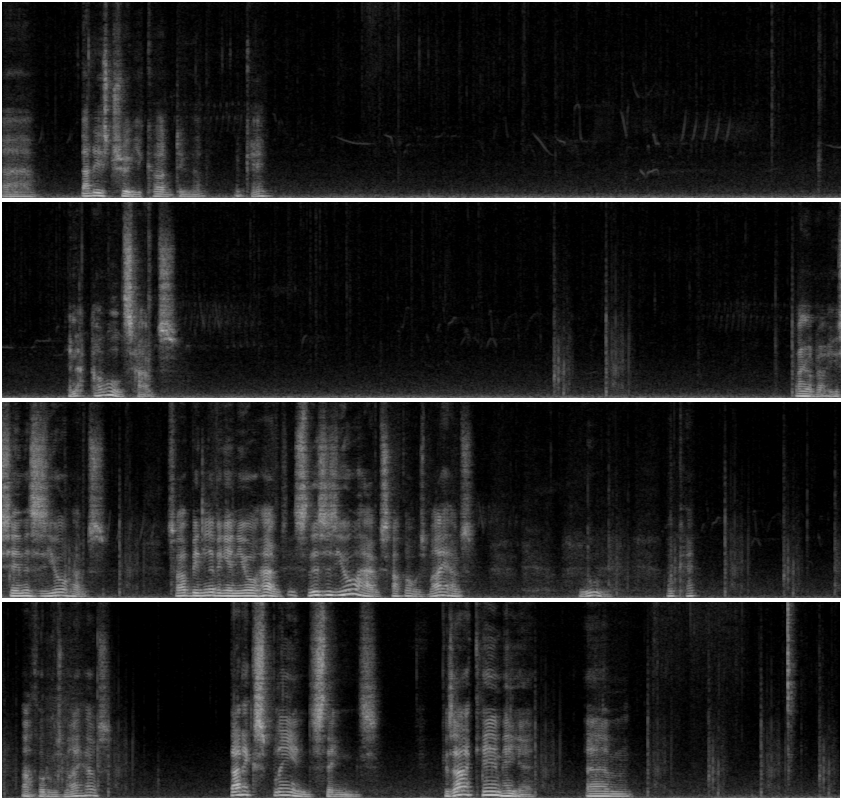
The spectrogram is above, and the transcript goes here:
Uh, that is true. You can't do that. Okay. An owl's house. Hang on, are you saying this is your house? So I've been living in your house. So this is your house. I thought it was my house. Ooh, okay. I thought it was my house. That explains things. Because I came here um,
